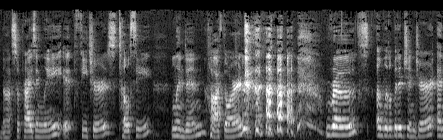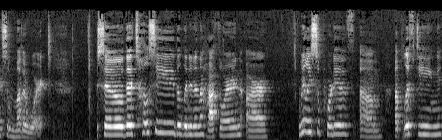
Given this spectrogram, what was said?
not surprisingly, it features Tulsi, linden, hawthorn, rose, a little bit of ginger, and some motherwort. So the Tulsi, the linden, and the hawthorn are really supportive, um, uplifting,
